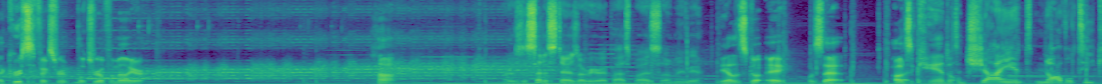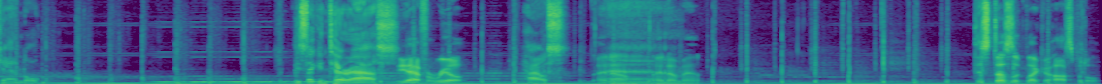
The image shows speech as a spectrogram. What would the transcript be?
That crucifix looks real familiar. Huh. There's a set of stairs over here I passed by, so maybe Yeah, let's go. Hey, what's that? Oh, it's a candle. It's a giant novelty candle. Least I can tear ass. Yeah, for real. House. I know. I know, man. This does look like a hospital.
